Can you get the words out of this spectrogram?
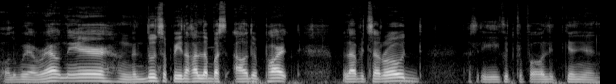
all the way around there, hanggang dun sa pinakalabas outer part, malapit sa road. Tapos iikot ka pa ulit ganyan.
